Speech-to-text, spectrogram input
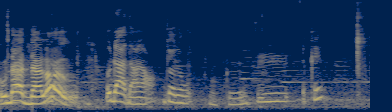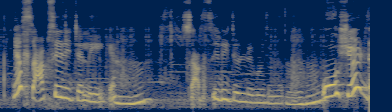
उड़ा डालो। उड़ा डाला। चलो। ओके ओके ये सांप सीढ़ी चली क्या? हम्म। सांप सीढ़ी चल रही मुझे हम्म। ओ शिट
